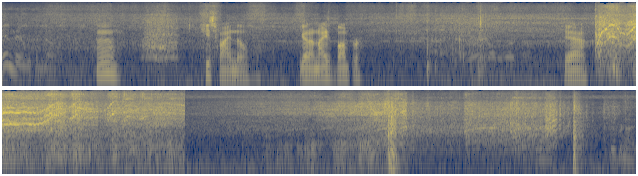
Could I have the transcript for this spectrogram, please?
In there with the nose. Hmm. She's fine though. Got a nice bumper. Yeah. Super nice.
